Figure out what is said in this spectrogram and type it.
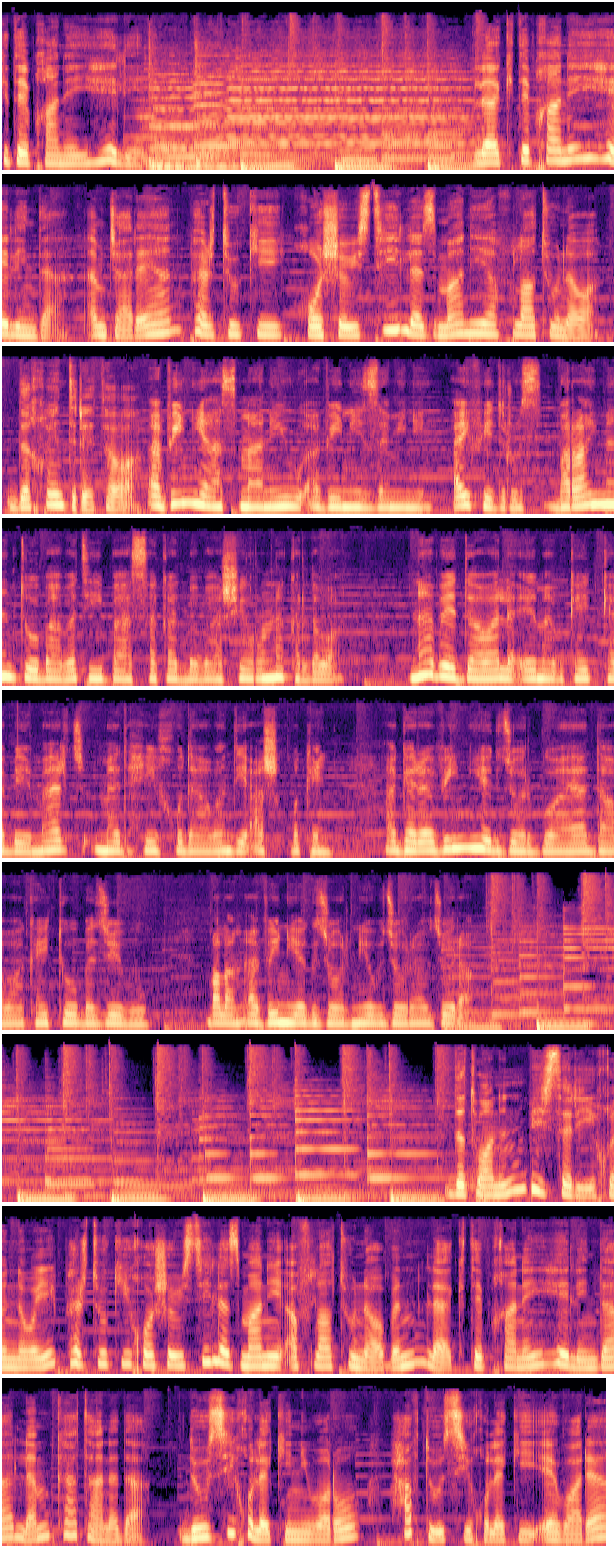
کتێبخانەی هێلین لە کتێبخانەی هێلیندا ئەمجارەیان پەرتووکی خۆشەویستی لە زمانی ئەفلاتونەوە دەخوێندرێتەوە ئەڤینی ئاسمانی و ئەڤینی زەمینی ئەی فیدروس بەڕای من تۆ بابەتی باسەکەت بە باشی ڕوونەکردەوە نابێت داوا لە ئێمە بکەیت کە بێمەرج مەدحی خوداوەندی عشق بکەین ئەگەر ئەڤین یەک جۆر بواە داواکەی تۆ بەجێ بوو بەڵام ئەڤین یەک جۆر نیە و جۆراوجۆرە. دەتوانن بیرسەری خوێندنەوەی پەرتووکی خۆشەویستی لە زمانی ئەفلاتوونەوە بن لە کتێبخانەی هێلیندا لەم کاتانەدا، دوو سی خولەکی نیوەڕۆ، حەفت و سی خولەکی ئێوارە،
